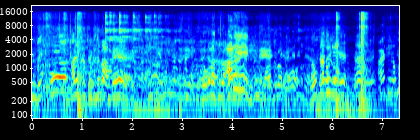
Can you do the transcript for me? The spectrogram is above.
나는 거야? 어, 아니, 저기 들면 안 돼. 요거만 들어. 아니, 여기, 나도 여기. 예. 아니, 여기.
